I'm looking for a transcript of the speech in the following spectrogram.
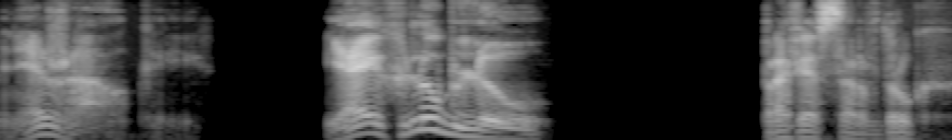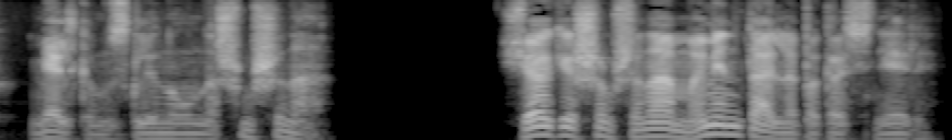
Мне жалко их. Я их люблю. Профессор вдруг мельком взглянул на Шамшина. Щеки Шамшина моментально покраснели.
